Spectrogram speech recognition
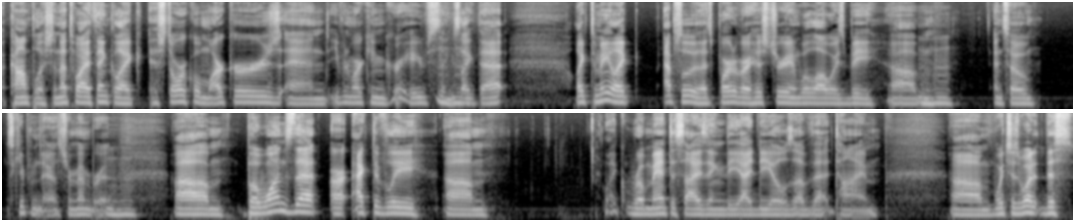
accomplish, and that's why I think like historical markers and even marking graves, things Mhm. like that, like to me, like absolutely that's part of our history and will always be. Um, And so let's keep them there. Let's remember it. Um, but ones that are actively um, like romanticizing the ideals of that time, um, which is what this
